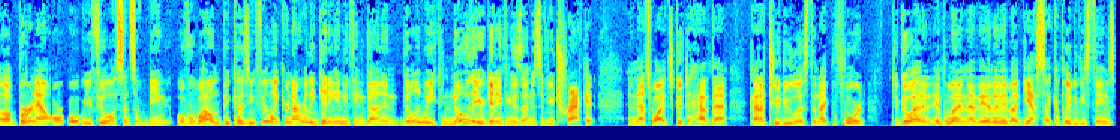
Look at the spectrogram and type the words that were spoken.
uh, burnout or, or you feel a sense of being overwhelmed because you feel like you're not really getting anything done, and the only way you can know that you're getting things done is if you track it, and that's why it's good to have that kind of to-do list the night before to go ahead and implement. And at the end of the day, be like, yes, I completed these things.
